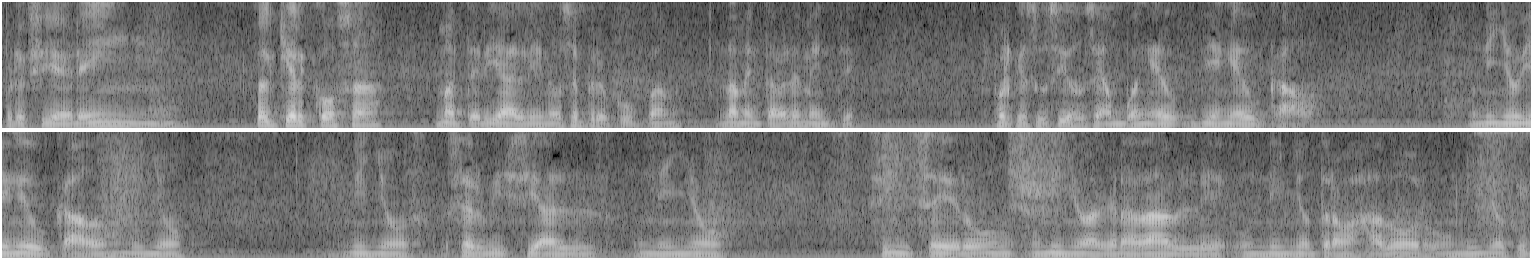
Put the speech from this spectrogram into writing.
Prefieren cualquier cosa material y no se preocupan, lamentablemente, porque sus hijos sean bien educados. Un niño bien educado un niño, un niño servicial, un niño sincero, un niño agradable, un niño trabajador, un niño que,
